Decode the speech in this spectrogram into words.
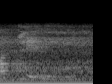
up to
